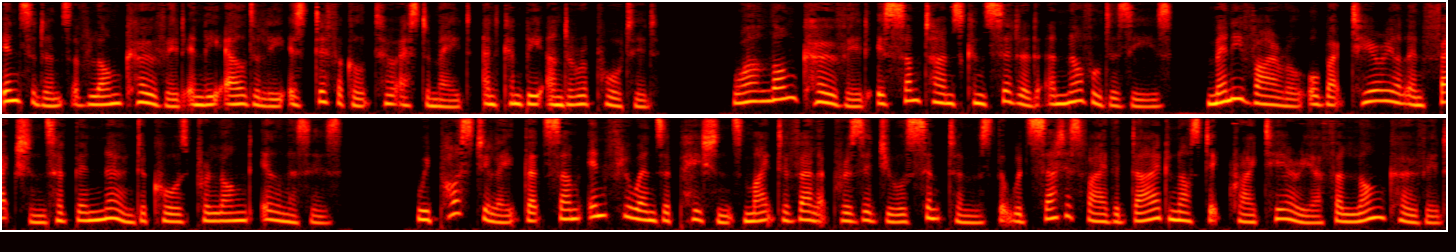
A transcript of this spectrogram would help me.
Incidence of long COVID in the elderly is difficult to estimate and can be underreported. While long COVID is sometimes considered a novel disease, many viral or bacterial infections have been known to cause prolonged illnesses. We postulate that some influenza patients might develop residual symptoms that would satisfy the diagnostic criteria for long COVID,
